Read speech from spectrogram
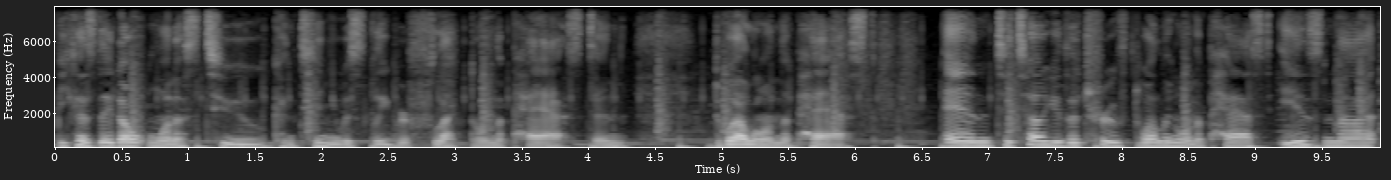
because they don't want us to continuously reflect on the past and dwell on the past. And to tell you the truth, dwelling on the past is not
